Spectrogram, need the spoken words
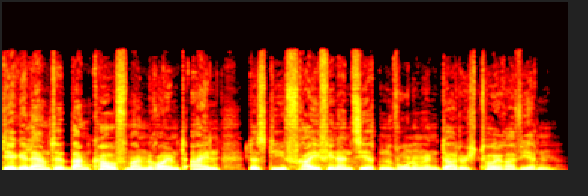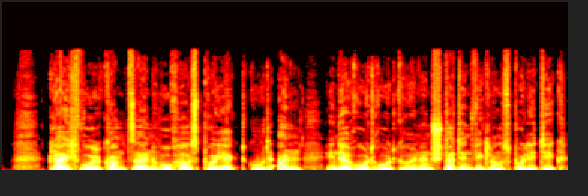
Der gelernte Bankkaufmann räumt ein, dass die frei finanzierten Wohnungen dadurch teurer werden. Gleichwohl kommt sein Hochhausprojekt gut an in der rot-rot-grünen Stadtentwicklungspolitik.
